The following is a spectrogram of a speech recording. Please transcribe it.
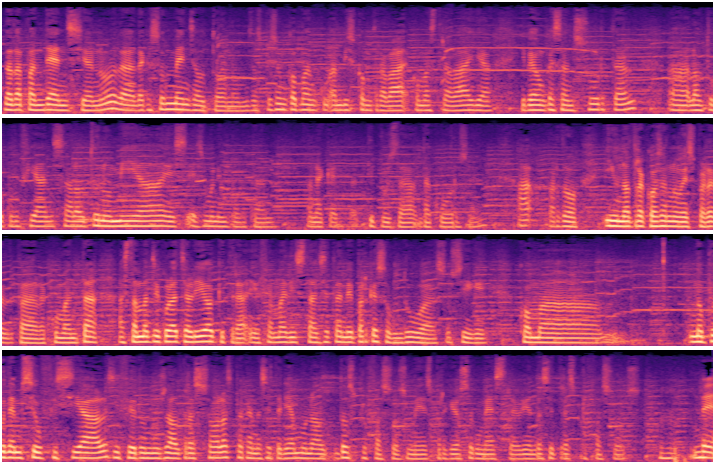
de dependència, no? de, de que són menys autònoms. Després un cop han, han vist com, treball, com es treballa i veuen que se'n surten, l'autoconfiança, l'autonomia és, és molt important en aquest tipus de, de curs. Eh? Ah, perdó, i una altra cosa només per, per comentar. Estan matriculats a l'IOC i, i fem a distància també perquè som dues, o sigui, com a no podem ser oficials i fer-ho nosaltres soles perquè necessitaríem una, dos professors més, perquè jo sóc mestre, haurien de ser tres professors. Mhm. Bé,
